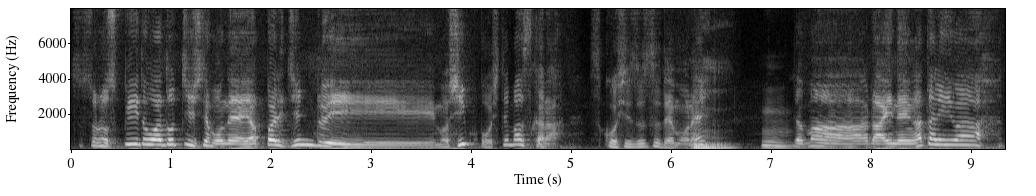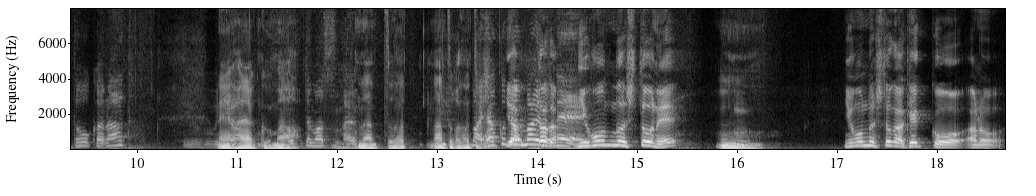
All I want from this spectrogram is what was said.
そのスピードはどっちにしてもね、やっぱり人類も進歩してますから、少しずつでもね。うん。でまあ、来年あたりはどうかなとねは早くまあ思ってます。早く。なんとかなんとかなって。まあ、100いや年前ただのね、日本の人ねうん。日本の人が結構あの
